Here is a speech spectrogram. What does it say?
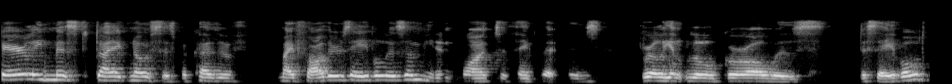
barely missed diagnosis because of my father's ableism. He didn't want to think that his brilliant little girl was disabled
